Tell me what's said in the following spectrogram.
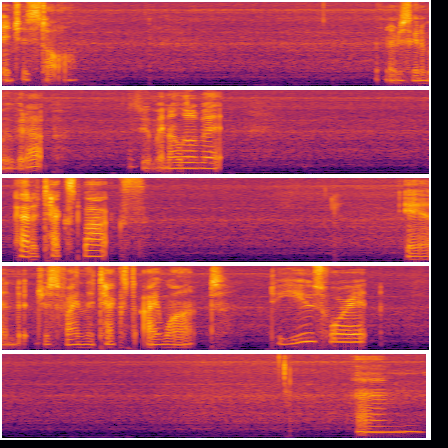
inches tall. And I'm just going to move it up, zoom in a little bit, add a text box and just find the text I want to use for it. Um,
